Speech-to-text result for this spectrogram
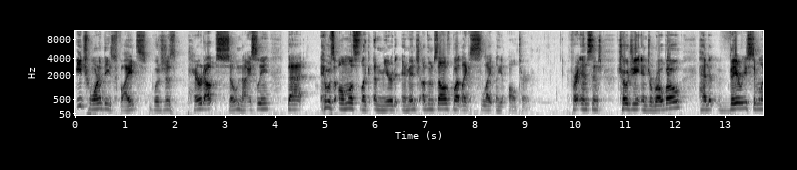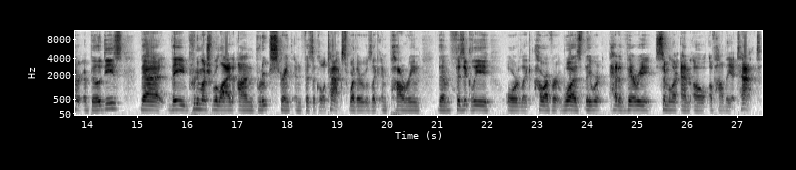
each one of these fights was just paired up so nicely that it was almost like a mirrored image of themselves, but like slightly altered. For instance, Choji and Jirobo had very similar abilities that they pretty much relied on brute strength and physical attacks, whether it was like empowering them physically or like however it was, they were had a very similar MO of how they attacked.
